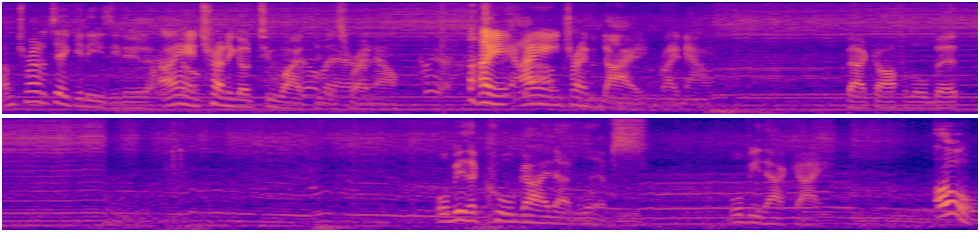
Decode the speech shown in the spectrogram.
I'm trying to take it easy, dude. I ain't trying to go too wide through this right now. I ain't, I ain't trying to die right now. Back off a little bit. We'll be the cool guy that lifts. We'll be that guy. Oh,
